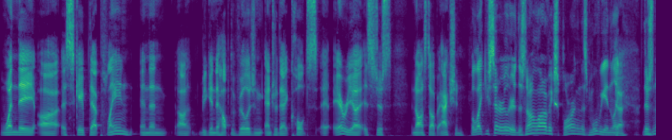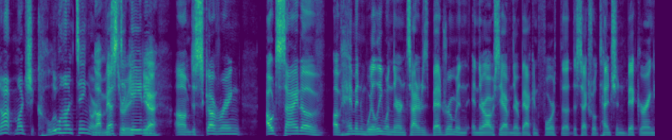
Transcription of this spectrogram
when they uh, escape that plane and then uh, begin to help the village and enter that cult's area. It's just nonstop action. But like you said earlier, there's not a lot of exploring in this movie, and like Yeah. there's not much clue hunting or Not investigating, yeah. um, discovering outside of of him and Willie when they're inside of his bedroom and, and they're obviously having their back and forth, the, the sexual tension, bickering.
